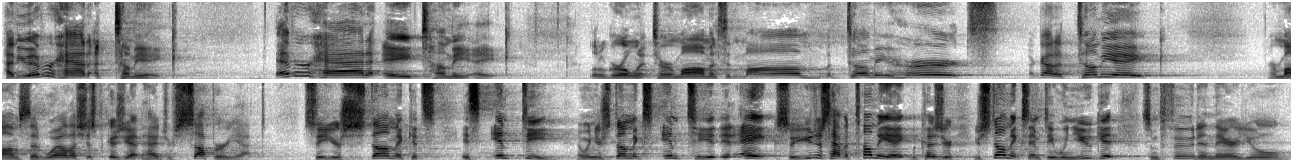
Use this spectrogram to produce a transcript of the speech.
Have you ever had a tummy ache? Ever had a tummy ache? Little girl went to her mom and said, Mom, my tummy hurts. I got a tummy ache. Her mom said, Well, that's just because you hadn't had your supper yet. See, your stomach, it's, it's empty. And when your stomach's empty, it, it aches. So you just have a tummy ache because your, your stomach's empty. When you get some food in there, you'll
